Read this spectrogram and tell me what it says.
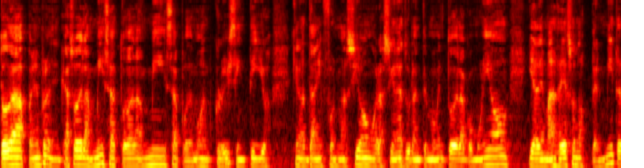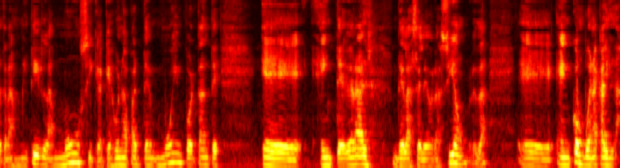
Toda, por ejemplo, en el caso de las misas, todas las misas, podemos incluir cintillos que nos dan información, oraciones durante el momento de la comunión y además de eso nos permite transmitir la música, que es una parte muy importante eh, e integral de la celebración, ¿verdad? Eh, en, con buena calidad.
